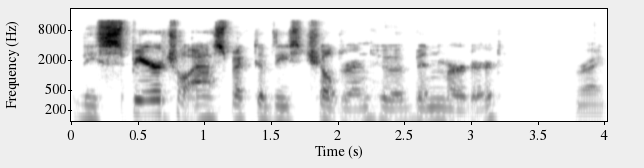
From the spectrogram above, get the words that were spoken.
the spiritual aspect of these children who have been murdered right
